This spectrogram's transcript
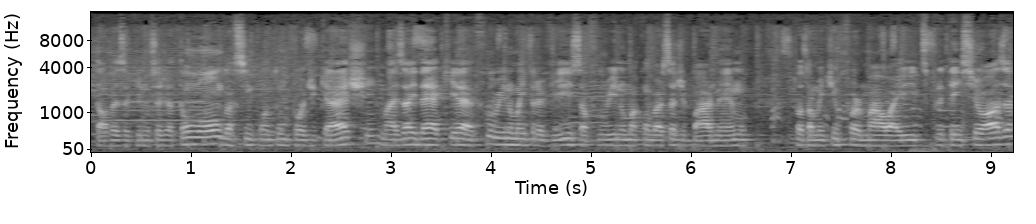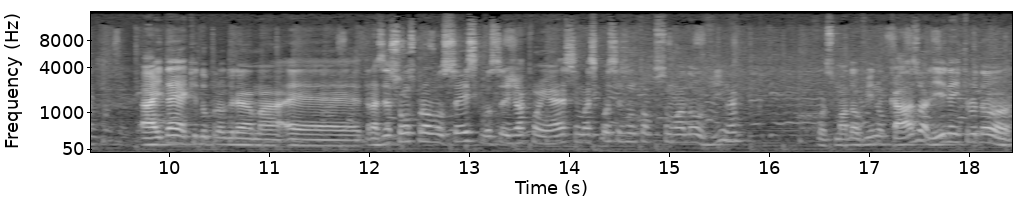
talvez aqui não seja tão longo assim quanto um podcast, mas a ideia aqui é fluir numa entrevista, fluir numa conversa de bar mesmo, totalmente informal aí, despretensiosa. A ideia aqui do programa é trazer sons para vocês que vocês já conhecem, mas que vocês não estão acostumados a ouvir, né? Acostumados a ouvir, no caso, ali dentro do,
